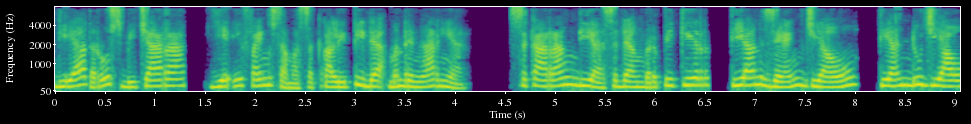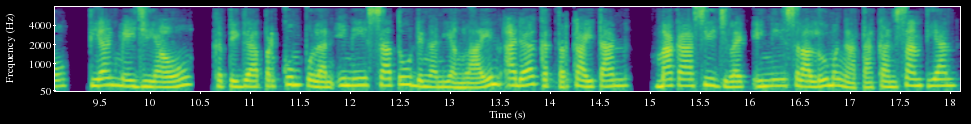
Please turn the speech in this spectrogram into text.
dia terus bicara, Ye Feng sama sekali tidak mendengarnya. Sekarang dia sedang berpikir, Tian Zeng Jiao, Tian Du Jiao, Tian Mei Jiao, ketiga perkumpulan ini satu dengan yang lain ada keterkaitan, maka si jelek ini selalu mengatakan Santian,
